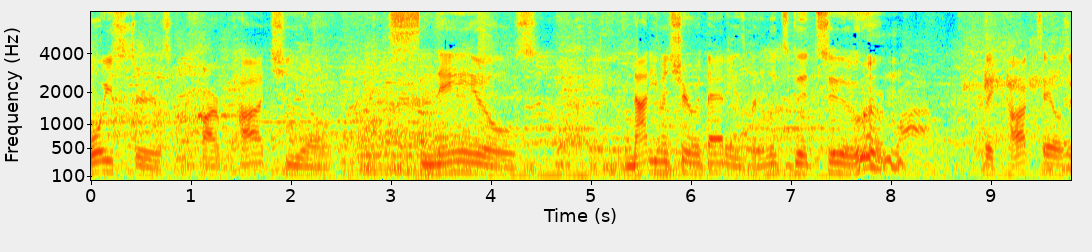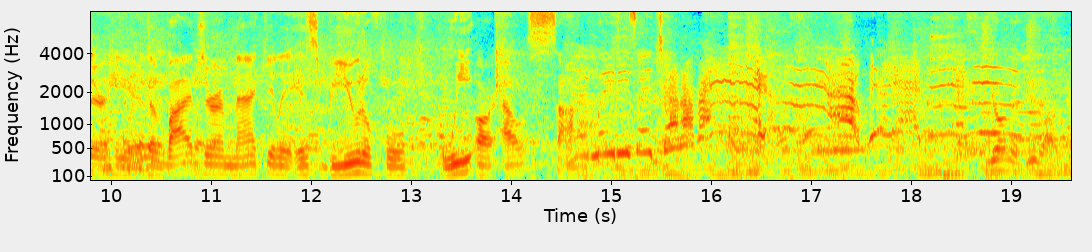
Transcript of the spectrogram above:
Oysters, carpaccio, snails. Not even sure what that is, but it looks good too. Wow. the cocktails are here. The vibes are immaculate. It's beautiful. We are outside, ladies and gentlemen. You're on the vlog.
